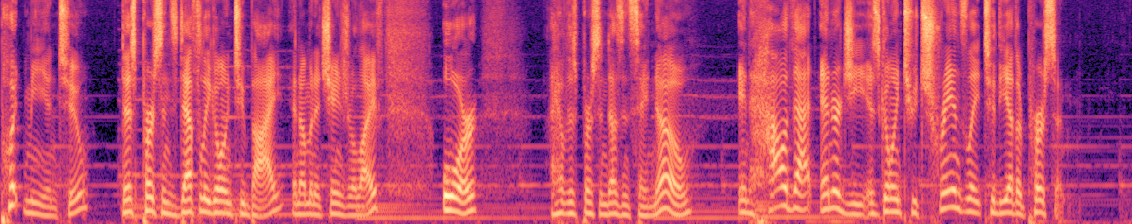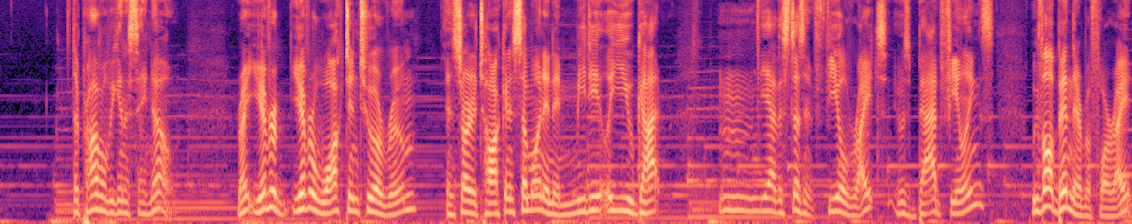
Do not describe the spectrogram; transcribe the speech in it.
put me into. This person's definitely going to buy and I'm going to change their life. Or I hope this person doesn't say no and how that energy is going to translate to the other person. They're probably going to say no. Right? You ever you ever walked into a room and started talking to someone and immediately you got mm, yeah, this doesn't feel right. It was bad feelings. We've all been there before, right?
